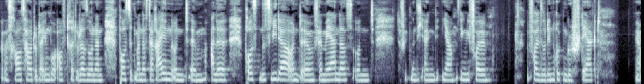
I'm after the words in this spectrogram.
was raushaut oder irgendwo auftritt oder so und dann postet man das da rein und ähm, alle posten das wieder und ähm, vermehren das und da fühlt man sich irgendwie ja irgendwie voll voll so den Rücken gestärkt. Ja.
